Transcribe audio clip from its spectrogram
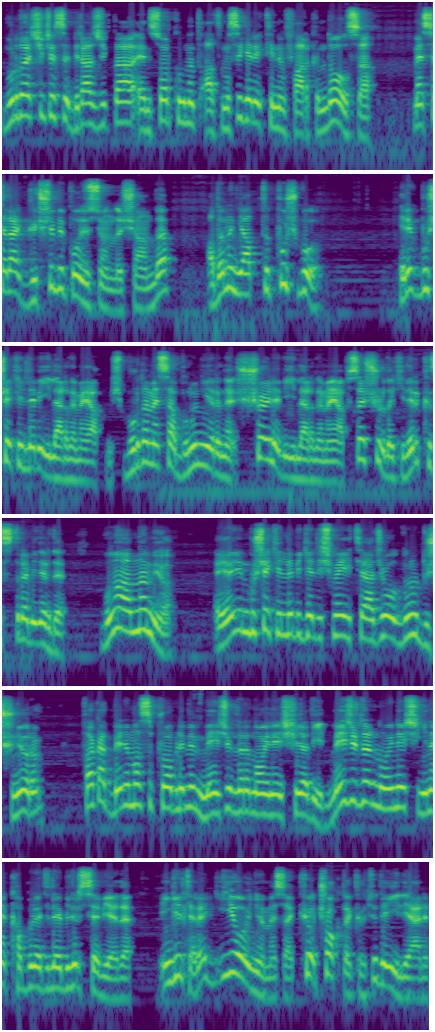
Burada açıkçası birazcık daha encirclement atması gerektiğinin farkında olsa mesela güçlü bir pozisyonda şu anda adamın yaptığı push bu. Herif bu şekilde bir ilerleme yapmış. Burada mesela bunun yerine şöyle bir ilerleme yapsa şuradakileri kıstırabilirdi. Bunu anlamıyor. AI'ın bu şekilde bir gelişmeye ihtiyacı olduğunu düşünüyorum. Fakat benim asıl problemim Major'ların oynayışıyla değil. Major'ların oynayışı yine kabul edilebilir seviyede. İngiltere iyi oynuyor mesela. Çok da kötü değil yani.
